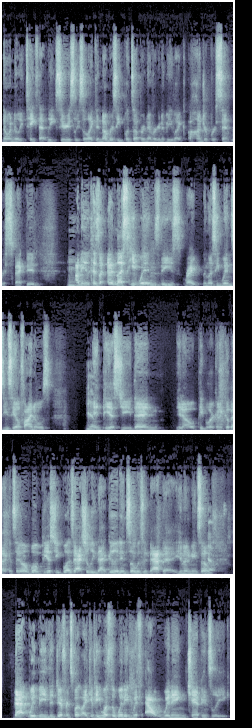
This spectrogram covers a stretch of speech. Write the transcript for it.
no one really takes that league seriously. So like the numbers he puts up are never going to be like hundred percent respected. Mhm. I mean, because unless he wins these, right? Unless he wins UCL finals Yeah. in PSG, then you know people are going to go back and say, "Oh, well, PSG was actually that good, and so was Mbappe." You know what I mean? So Yeah. that would be the difference. But like, if he wants to win it without winning Champions League,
